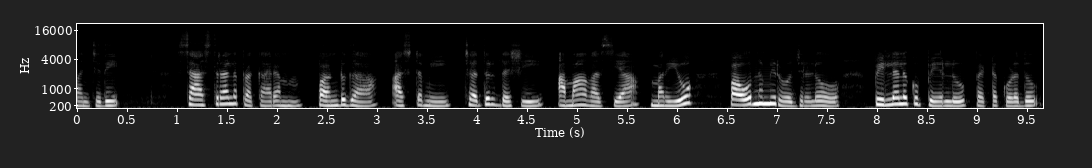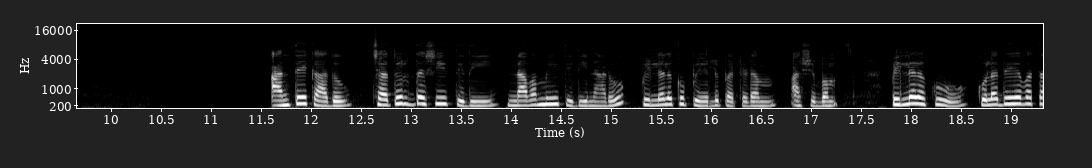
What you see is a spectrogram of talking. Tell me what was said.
మంచిది. శాస్త్రాల ప్రకారం పండుగ అష్టమి చతుర్దశి అమావాస్య మరియు పౌర్ణమి రోజులలో పిల్లలకు పేర్లు పెట్టకూడదు. అంతేకాదు చతుర్దశి తిథి నవమి తిథి నాడు పిల్లలకు పేర్లు పెట్టడం అశుభం. పిల్లలకు కులదేవత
